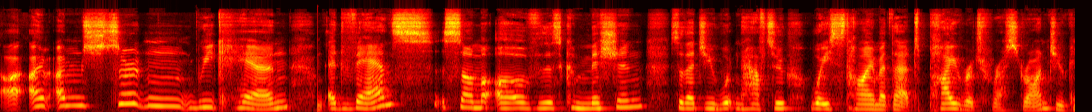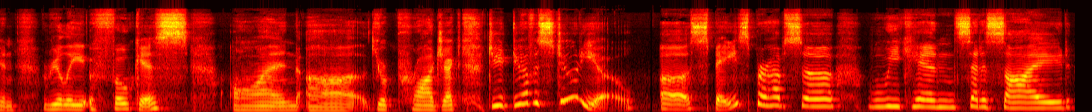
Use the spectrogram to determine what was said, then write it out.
I, I'm I'm certain we can advance some of this commission so that you wouldn't have to waste time at that pirate restaurant. You can really focus on uh, your project. Do you, do you have a studio uh, space, perhaps uh, we can set aside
